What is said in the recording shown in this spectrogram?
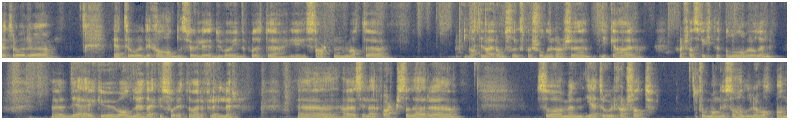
Jeg tror, eh, jeg tror det kan handle selvfølgelig Du var inne på dette i starten, med at, eh, at de nære omsorgspersoner kanskje ikke har, kanskje har sviktet på noen områder. Det er ikke uvanlig. Det er ikke så lett å være forelder, Det har jeg selv erfart. Så det er, så, men jeg tror vel kanskje at for mange så handler det om at man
